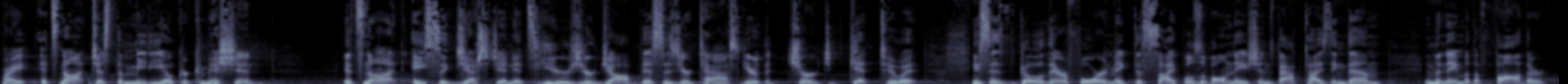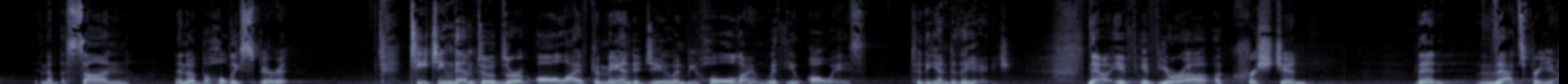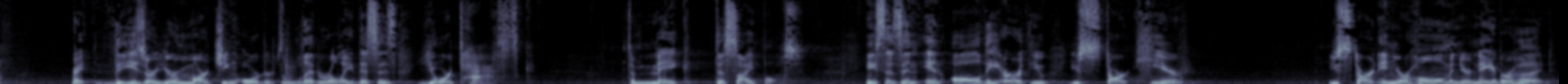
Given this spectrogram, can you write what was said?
right? It's not just the mediocre commission. It's not a suggestion. It's here's your job. This is your task. You're the church. Get to it. He says, Go therefore and make disciples of all nations, baptizing them in the name of the Father, and of the Son, and of the Holy Spirit, teaching them to observe all I have commanded you, and behold, I am with you always to the end of the age. Now, if, if you're a, a Christian, then that's for you, right? These are your marching orders. Literally, this is your task to make disciples. He says, in, in all the earth, you, you start here, you start in your home, in your neighborhood,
